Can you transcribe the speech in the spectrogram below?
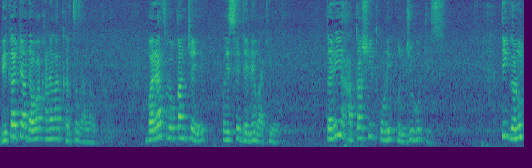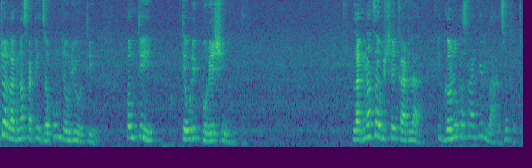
भिकाच्या दवाखान्याला खर्च झाला होता. बऱ्याच लोकांचे पैसे देणे बाकी होते. तरी हाताशी थोडी पुंजी होतीस. ती गणूच्या लग्नासाठी जपून ठेवली होती पण ती तेवढी पुरेशी नव्हती. लग्नाचा विषय काढला की गणू कसा अगदी लाजत होता.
